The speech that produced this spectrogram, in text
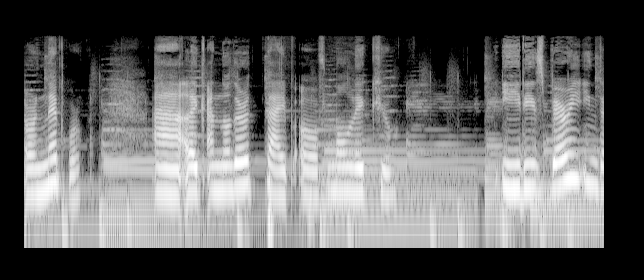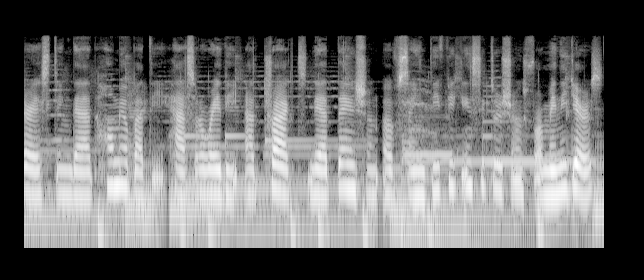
or network, uh, like another type of molecule. It is very interesting that homeopathy has already attracted the attention of scientific institutions for many years,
